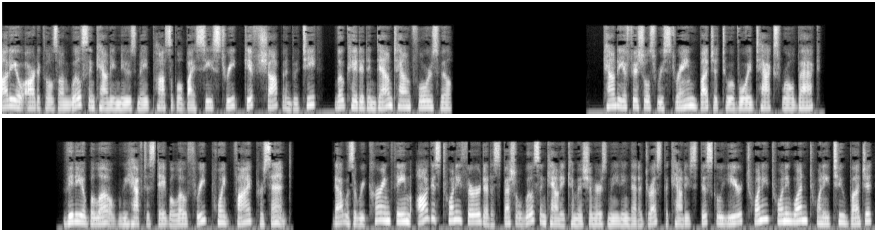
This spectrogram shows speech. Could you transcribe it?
Audio articles on Wilson County News made possible by C Street Gift Shop and Boutique, located in downtown Floresville. County officials restrain budget to avoid tax rollback. Video below We have to stay below 3.5%. That was a recurring theme August 23 at a special Wilson County Commissioners meeting that addressed the county's fiscal year 2021 22 budget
